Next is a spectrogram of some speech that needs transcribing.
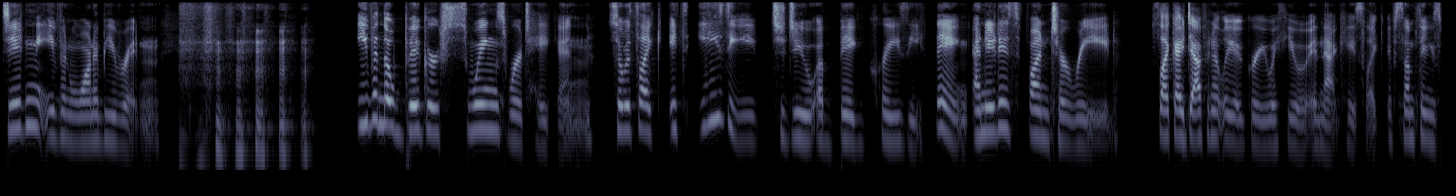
didn't even want to be written even though bigger swings were taken. So it's like it's easy to do a big crazy thing and it is fun to read. It's like I definitely agree with you in that case. Like if something's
